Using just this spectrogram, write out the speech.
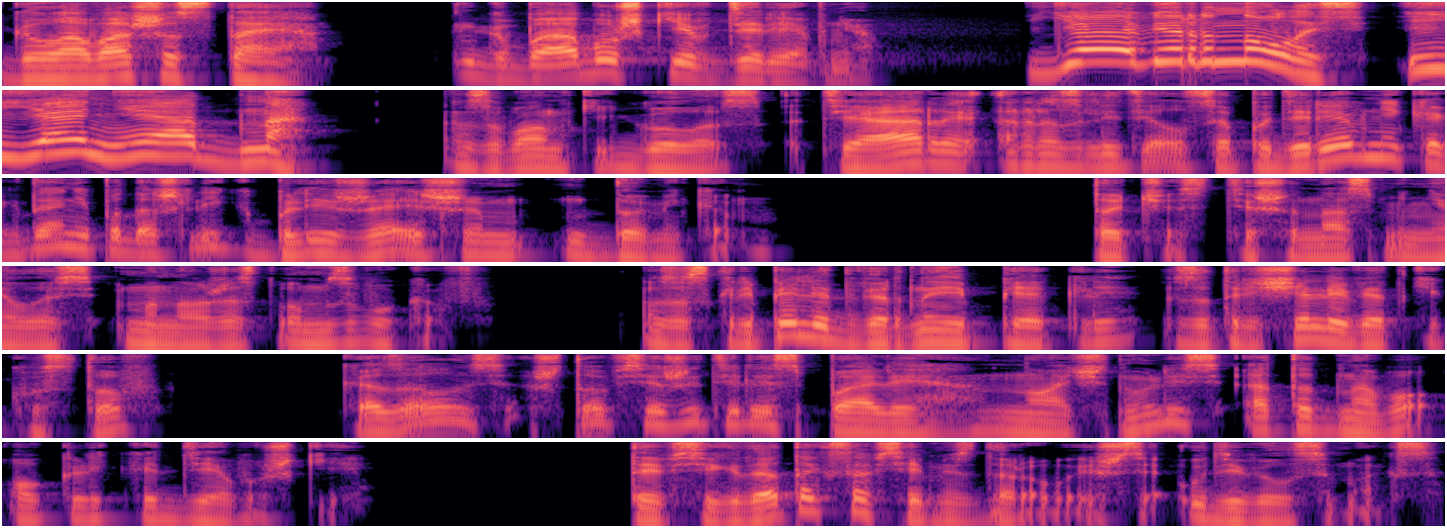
Глава шестая. К бабушке в деревню. «Я вернулась, и я не одна!» Звонкий голос Тиары разлетелся по деревне, когда они подошли к ближайшим домикам. Тотчас тишина сменилась множеством звуков. Заскрипели дверные петли, затрещали ветки кустов. Казалось, что все жители спали, но очнулись от одного оклика девушки. «Ты всегда так со всеми здороваешься?» — удивился Макс.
